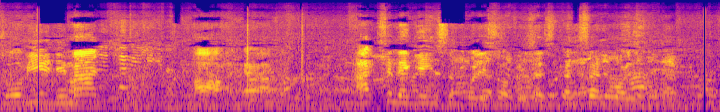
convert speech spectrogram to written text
So we demand uh, uh, action against the police officers, concerned police officers.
